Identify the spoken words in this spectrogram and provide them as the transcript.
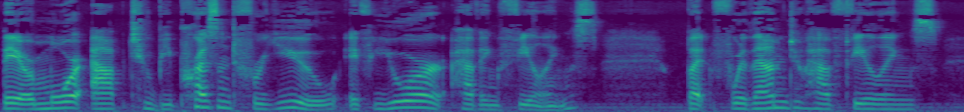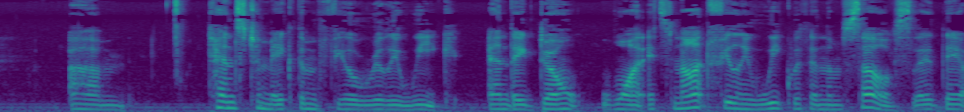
They are more apt to be present for you if you're having feelings, but for them to have feelings, um, tends to make them feel really weak and they don't want it's not feeling weak within themselves. They they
